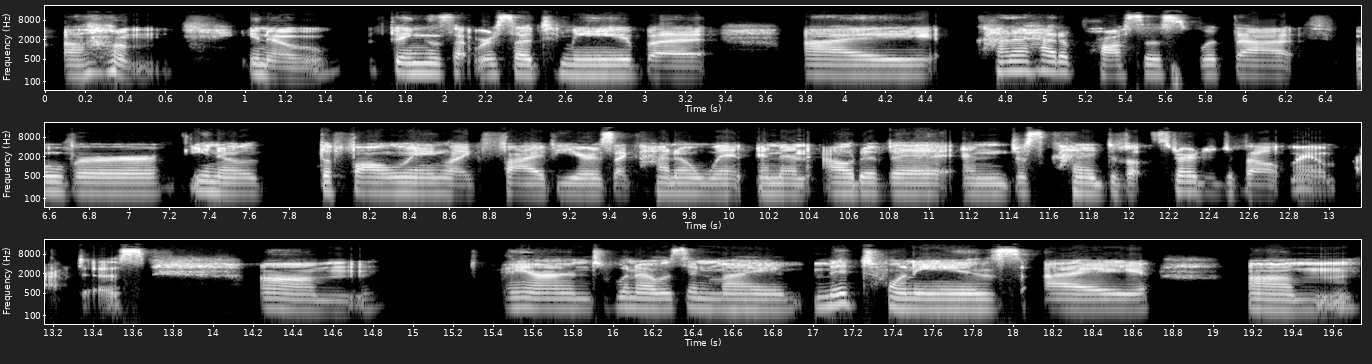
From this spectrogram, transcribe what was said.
um you know things that were said to me but i kind of had a process with that over you know the following like five years, I kind of went in and out of it and just kind of de- started to develop my own practice. Um, and when I was in my mid 20s, I, um,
